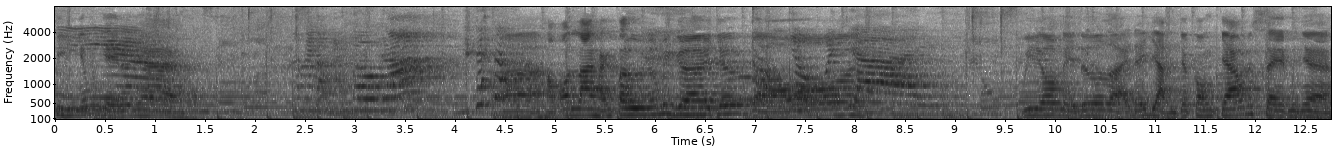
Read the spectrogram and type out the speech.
xiên giống vậy đâu nha. Đó. À, học online hạng tư nữa mới ghê chứ. Trời ơi video này đưa lại để dành cho con cháu nó xem nha.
